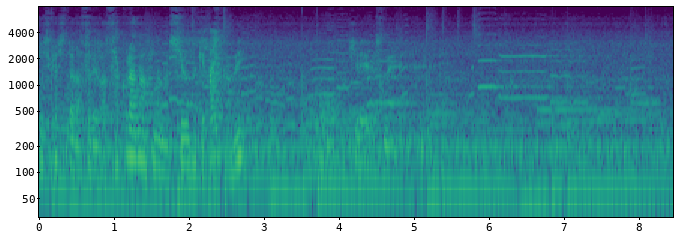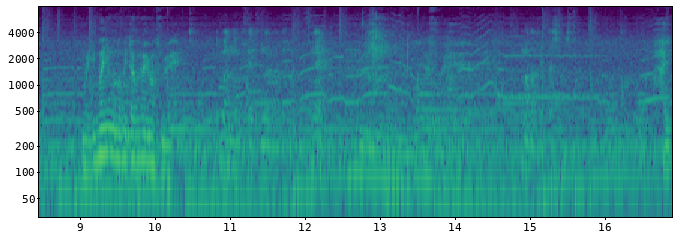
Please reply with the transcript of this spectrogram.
もしかしたらそれは桜の花の塩漬けですかね、おー綺麗ですねもう今にも飲みたくなりますね。今の季節ならではですね。うんですね。お待たせいたしました。はい。大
